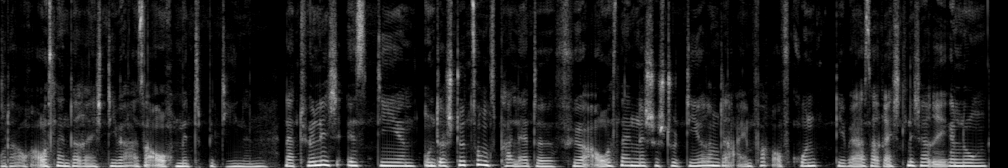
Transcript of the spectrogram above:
oder auch Ausländerrecht, die wir also auch mit bedienen. Natürlich ist die Unterstützungspalette für ausländische Studierende einfach aufgrund diverser rechtlicher Regelungen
